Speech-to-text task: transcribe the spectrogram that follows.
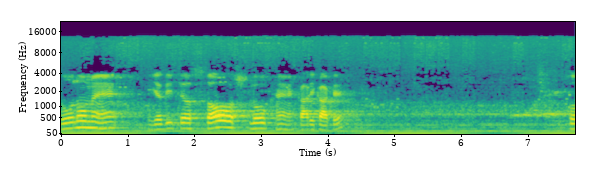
दोनों में यदि जो सौ श्लोक हैं कारिका के तो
